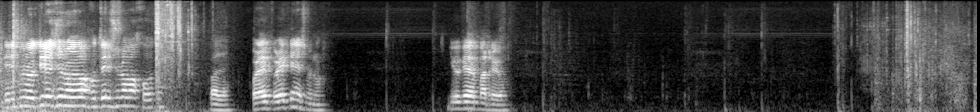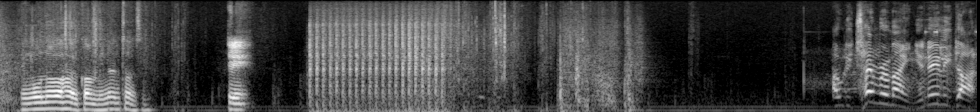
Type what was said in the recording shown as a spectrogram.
Tienes uno, tienes uno abajo, tienes uno abajo, otro. vale. Por ahí, por ahí tienes uno. Yo quedo más arriba. Tengo uno bajo de combi, ¿no? Entonces. Sí. Only 10 remain. You're nearly done.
